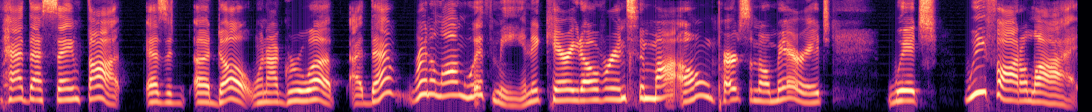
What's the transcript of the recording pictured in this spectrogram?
had that same thought as an adult when I grew up. I, that ran along with me and it carried over into my own personal marriage, which we fought a lot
